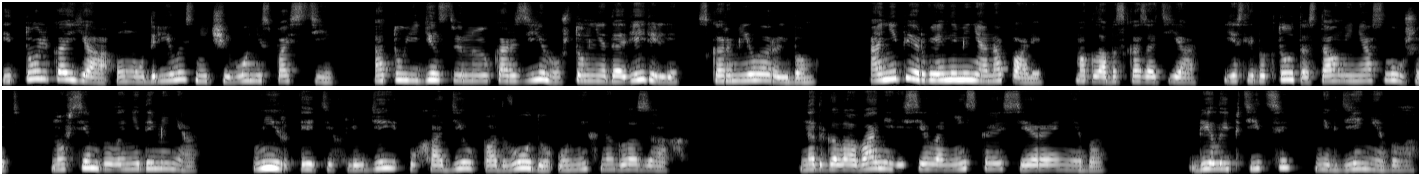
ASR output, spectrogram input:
И только я умудрилась ничего не спасти, а ту единственную корзину, что мне доверили, скормила рыбам. Они первые на меня напали, могла бы сказать я, если бы кто-то стал меня слушать, но всем было не до меня. Мир этих людей уходил под воду у них на глазах. Над головами висело низкое серое небо. Белой птицы нигде не было.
